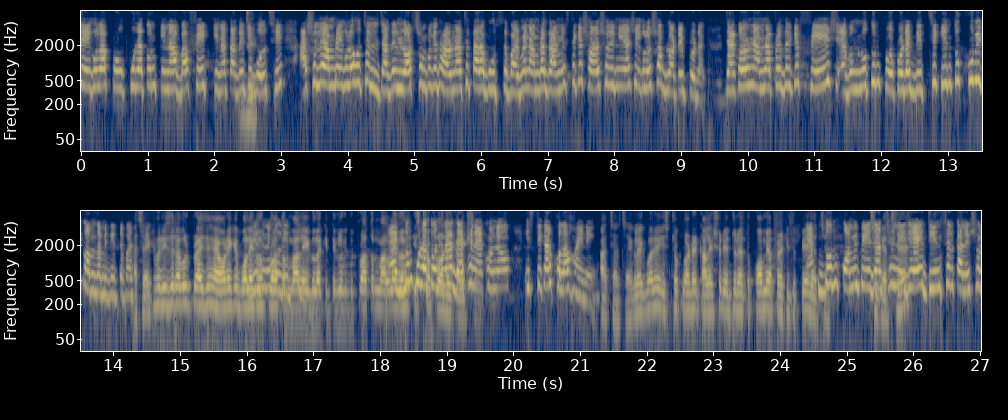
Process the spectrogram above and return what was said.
যে এগুলা পুরাতন কিনা বা ফেক কিনা তাদেরকে বলছি আসলে আমরা এগুলো হচ্ছে যাদের লট সম্পর্কে ধারণা আছে তারা বুঝতে পারবেন। আমরা গার্মেন্টস থেকে সরাসরি নিয়ে আসি এগুলো সব লটের প্রোডাক্ট যার কারণে আমরা আপনাদেরকে ফ্রেশ এবং নতুন প্রোডাক্ট দিচ্ছি কিন্তু খুবই কম দামে দিতে আচ্ছা পারছি একেবারে রিজনেবল প্রাইসে হ্যাঁ অনেকে বলে এগুলো পুরাতন মাল এগুলো কিন্তু এগুলো কিন্তু পুরাতন মাল না একদম পুরাতন না দেখেন এখনও স্টিকার খোলা হয় নাই। আচ্ছা আচ্ছা এগুলো একবারে স্টক লটের কালেকশন এর জন্য এত কমে আপনারা কিন্তু পেয়ে যাচ্ছেন। একদম কমে পেয়ে যাচ্ছেন এই যে জিন্সের কালেকশন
